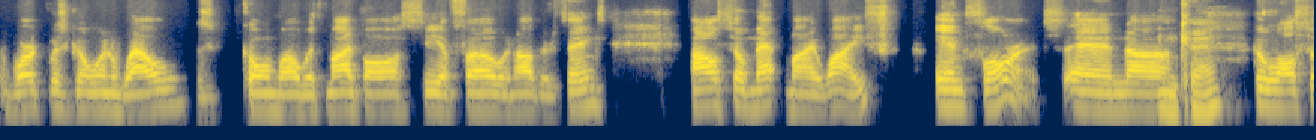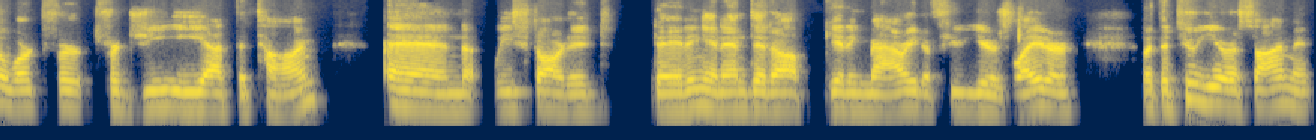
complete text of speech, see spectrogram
Work was going well, it was going well with my boss, CFO, and other things. I also met my wife in Florence, and uh, okay. who also worked for for GE at the time, and we started dating and ended up getting married a few years later. But the two year assignment,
